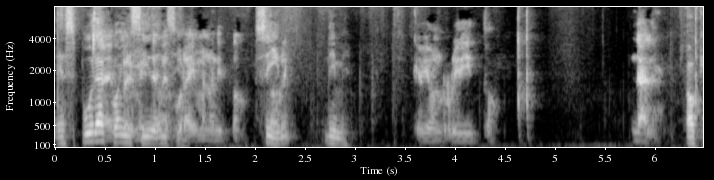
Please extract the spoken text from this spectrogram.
es pura coincidencia. por ahí, Manolito. Sí, dime. Que había un ruidito. Dale. Ok,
